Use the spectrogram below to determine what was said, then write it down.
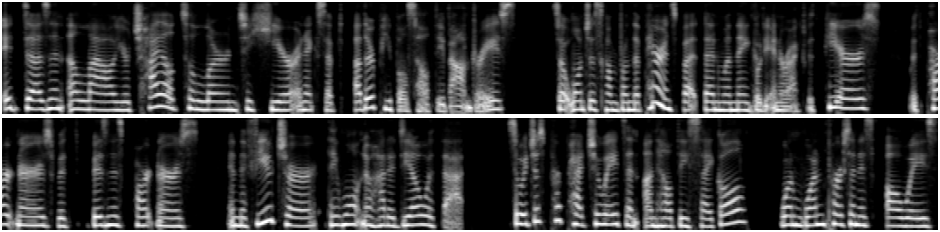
It doesn't allow your child to learn to hear and accept other people's healthy boundaries. So it won't just come from the parents, but then when they go to interact with peers, with partners, with business partners in the future, they won't know how to deal with that. So it just perpetuates an unhealthy cycle when one person is always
